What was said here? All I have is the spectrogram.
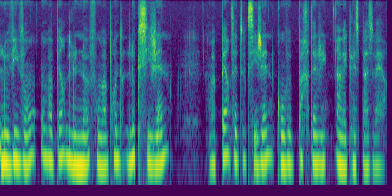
le vivant, on va perdre le neuf, on va prendre l'oxygène. On va perdre cet oxygène qu'on veut partager avec l'espace vert.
